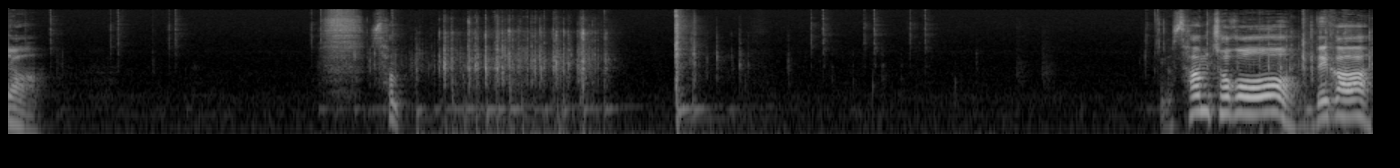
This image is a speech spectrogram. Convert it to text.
야. 3 삼 저거 내가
